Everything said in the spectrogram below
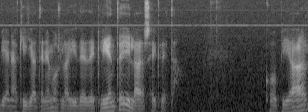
Bien, aquí ya tenemos la ID de cliente y la secreta. Copiar.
